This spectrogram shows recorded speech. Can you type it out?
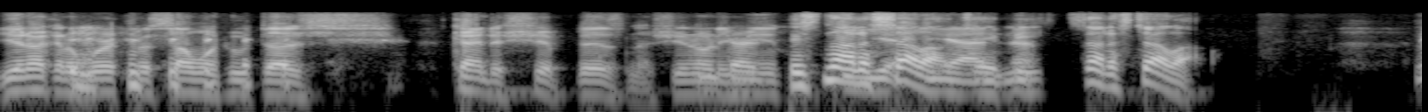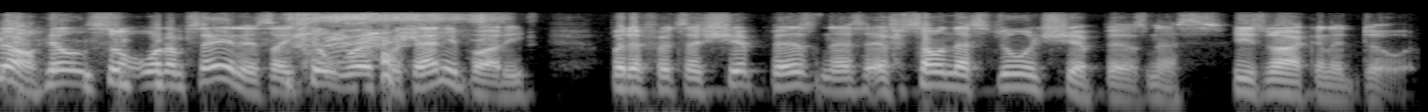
you're not going to work for someone who does kind of shit business. You know what I mean? It's not a Yeah, sellout, yeah, JP. no. He's not a sellout. No, he'll. So what I'm saying is, like, he'll work with anybody, but if it's a shit business, if someone that's doing shit business, he's not going to do it.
